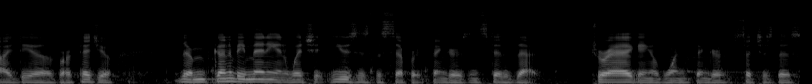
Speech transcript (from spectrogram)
idea of arpeggio. There are going to be many in which it uses the separate fingers instead of that dragging of one finger, such as this.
